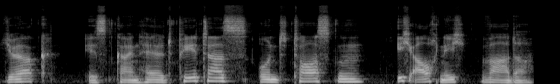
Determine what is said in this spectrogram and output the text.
Jörg ist kein Held Peters und Thorsten, ich auch nicht, Wader.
